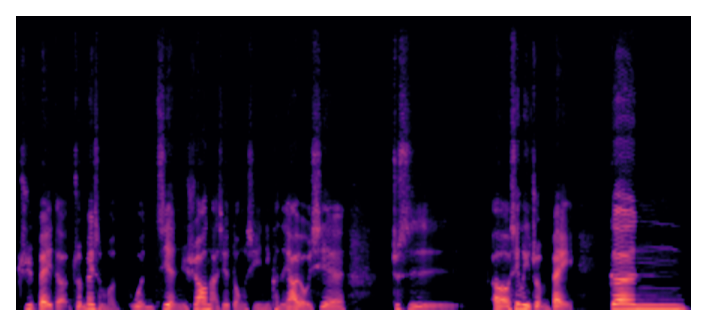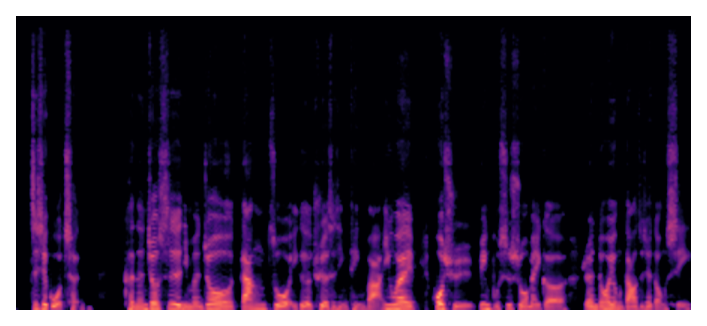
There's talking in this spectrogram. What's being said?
具备的，准备什么文件？你需要哪些东西？你可能要有一些，就是。呃，心理准备跟这些过程，可能就是你们就当做一个有趣的事情听吧。因为或许并不是说每个人都会用到这些东西，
